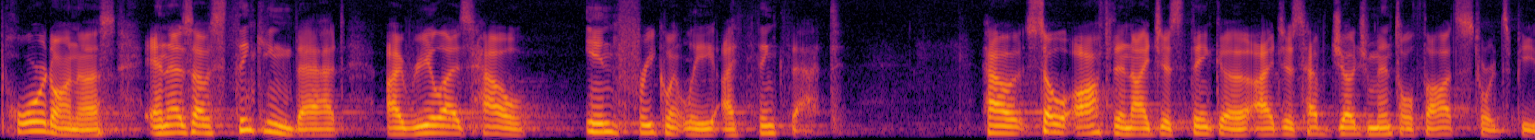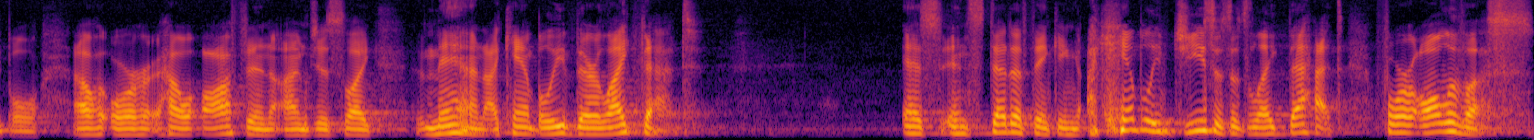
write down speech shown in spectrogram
poured on us. And as I was thinking that, I realized how infrequently I think that. How so often I just think, uh, I just have judgmental thoughts towards people, or how often I'm just like, man, I can't believe they're like that. As instead of thinking, I can't believe Jesus is like that for all of us.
